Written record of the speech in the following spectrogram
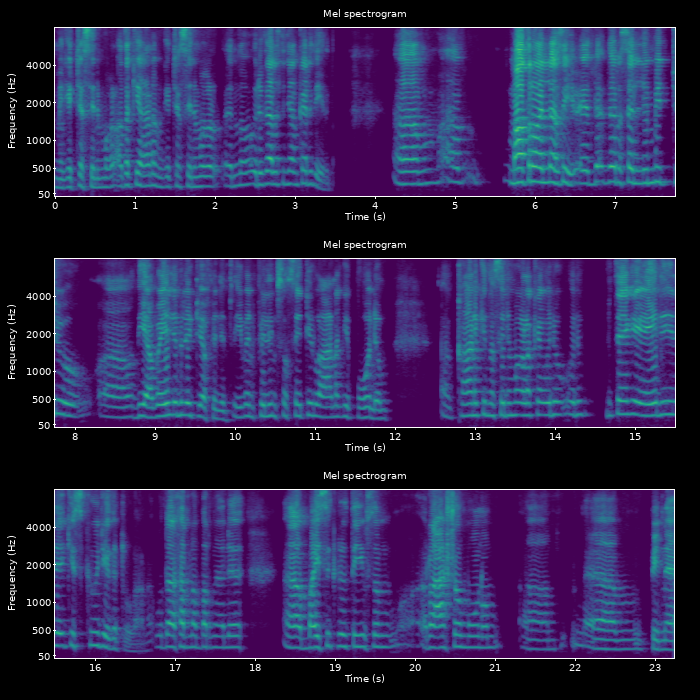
മികച്ച സിനിമകൾ അതൊക്കെയാണ് മികച്ച സിനിമകൾ എന്ന് ഒരു കാലത്ത് ഞാൻ കരുതിയിരുന്നു. മാത്രമല്ല see there is a limit to the availability of films even film സൊസൈറ്റികളാണെങ്കിൽ പോലും കാണിക്കുന്ന സിനിമകളൊക്കെ ഒരു ഒരു പ്രത്യേക ഏരിയയിലേക്ക് സ്ക്യൂ ചെയ്തിട്ടുള്ളതാണ്. ഉദാഹരണം പറഞ്ഞാൽ ബൈസിക്കിൾ തീവ്സും റാഷോമോണും ആം, ആം, പിന്നെ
